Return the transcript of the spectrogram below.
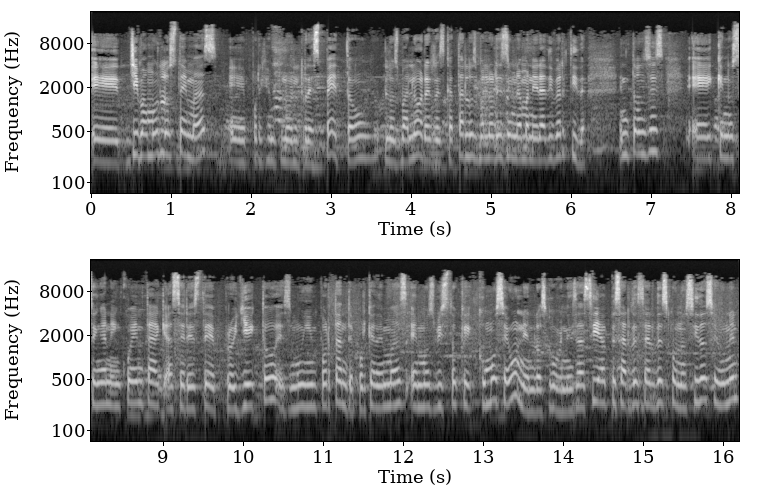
eh, llevamos los temas, eh, por ejemplo, el respeto, los valores, rescatar los valores de una manera divertida. Entonces, que nos tengan en cuenta que hacer este proyecto es muy importante porque además hemos visto que cómo se unen los jóvenes, así a pesar de ser desconocidos se unen.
